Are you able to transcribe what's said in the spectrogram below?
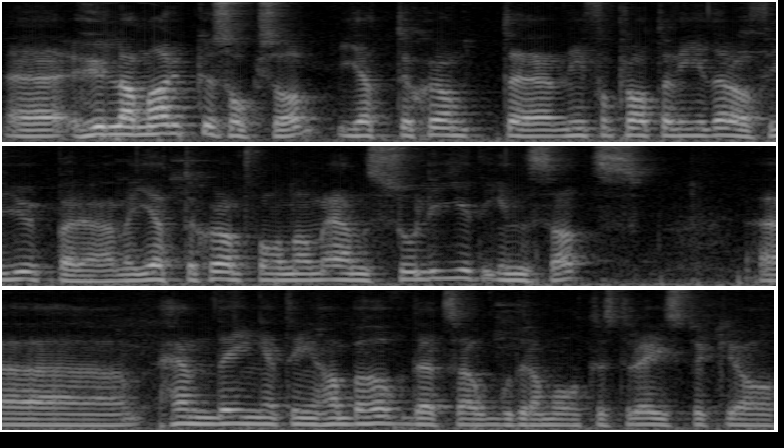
eh, hylla Marcus också. Jätteskönt. Eh, ni får prata vidare och fördjupa det här. Men jätteskönt för honom. En solid insats. Eh, hände ingenting. Han behövde ett så här odramatiskt race tycker jag.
